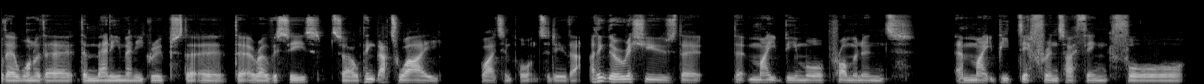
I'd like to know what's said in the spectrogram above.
they're one of the the many many groups that are that are overseas. So I think that's why it's important to do that. I think there are issues that that might be more prominent and might be different, I think, for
